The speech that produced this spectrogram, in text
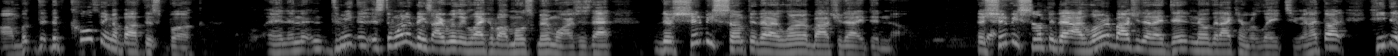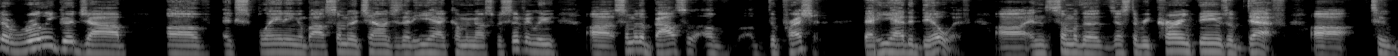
Um, but the, the cool thing about this book, and, and, to me, it's the one of the things I really like about most memoirs is that there should be something that I learn about you that I didn't know. There yes. should be something that I learned about you that I didn't know that I can relate to. And I thought he did a really good job of explaining about some of the challenges that he had coming up, specifically uh, some of the bouts of, of, depression that he had to deal with, uh, and some of the just the recurring themes of death uh, to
